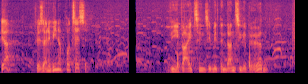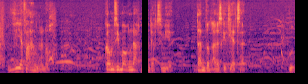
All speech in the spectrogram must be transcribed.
Ja, für seine Wiener Prozesse. Wie weit sind Sie mit den Danziger Behörden? Wir verhandeln noch. Kommen Sie morgen Nachmittag zu mir. Dann wird alles geklärt sein. Gut.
